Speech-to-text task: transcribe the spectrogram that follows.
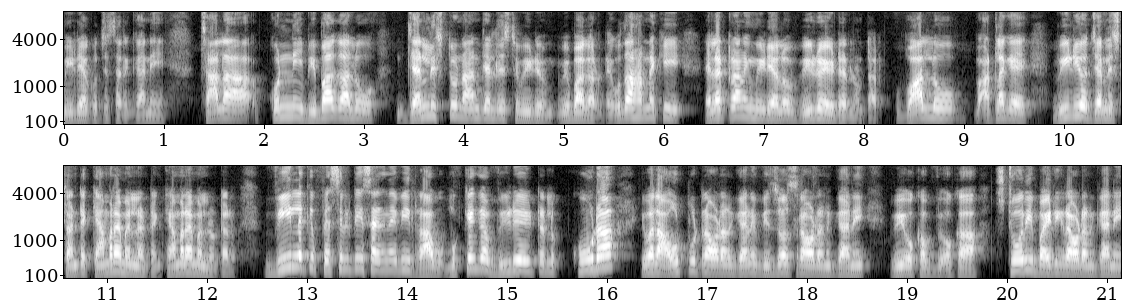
మీడియాకు వచ్చేసరికి కానీ చాలా కొన్ని విభాగాలు జర్నలిస్టు నాన్ జర్నలిస్ట్ వీడియో విభాగాలు ఉంటాయి. ఉదాహరణకి ఎలక్ట్రానిక్ మీడియాలో వీడియో ఎడిటర్లు ఉంటారు. వాళ్ళు అట్లాగే వీడియో జర్నలిస్టులు అంటే కెమెరామెన్లు ఉంటాయి కెమెరామెన్లు ఉంటారు. వీళ్ళకి ఫెసిలిటీస్ అనేవి రావు. ముఖ్యంగా వీడియో ఎడిటర్లు కూడా ఇవాళ అవుట్పుట్ రావడానికి కానీ విజువల్స్ రావడానికి కానీ ఒక ఒక స్టోరీ బయటికి రావడానికి కానీ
